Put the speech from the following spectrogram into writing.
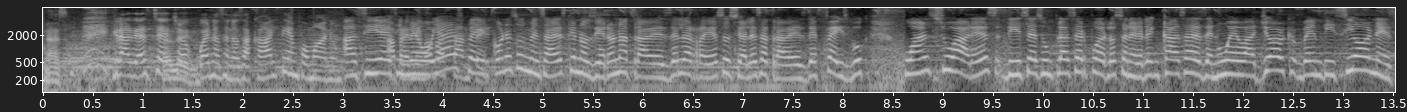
Gracias. Gracias, Checho. Bueno, se nos acaba el tiempo, Manu. Así es, y me voy a bastante. despedir con esos mensajes que nos dieron a través de las redes sociales, a través de Facebook. Juan Suárez dice, es un placer poderlos tener en casa desde Nueva York, bendiciones.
